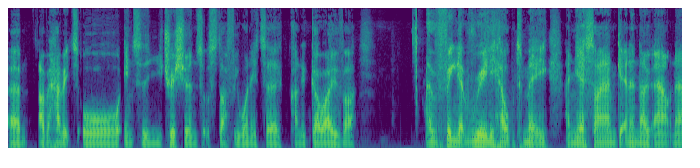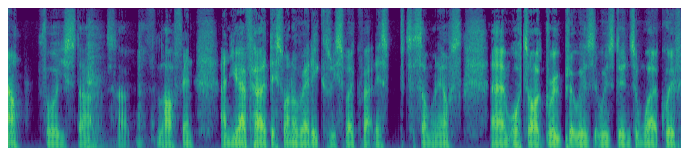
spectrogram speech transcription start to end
um, other habits or into the nutrition sort of stuff, we wanted to kind of go over. A thing that really helped me, and yes, I am getting a note out now before you start, start laughing. And you have heard this one already because we spoke about this to someone else um, or to our group that was was doing some work with.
